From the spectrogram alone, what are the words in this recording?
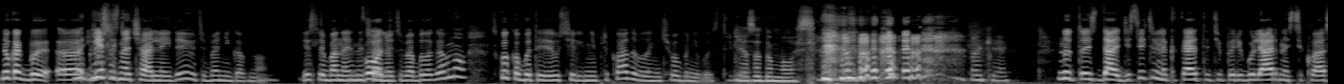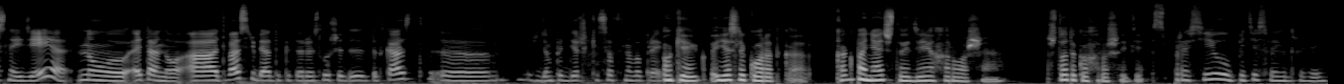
Ну, как бы... Э, ну, если изначальная идея у тебя не говно. Если бы она изначально вот. у тебя была говно, сколько бы ты усилий не прикладывала, ничего бы не выстрелило. Я задумалась. Окей. Ну, то есть, да, действительно, какая-то, типа, регулярность и классная идея, ну, это оно. А от вас, ребята, которые слушают этот подкаст, э, ждем поддержки собственного проекта. Окей, okay. если коротко, как понять, что идея хорошая? Что такое хорошая идея? Спроси у пяти своих друзей.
